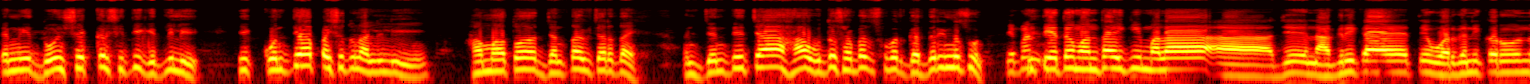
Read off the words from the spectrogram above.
त्यांनी दोनशे एकर शेती घेतलेली. ही कोणत्या पैशातून आलेली? हा महत्त्व जनता विचारत आहे. आणि जनतेच्या हा उद्धव साहेबांसोबत गद्दारी नसून ते पण ते तर म्हणताय की मला जे नागरिक आहे ते वर्गणी करून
